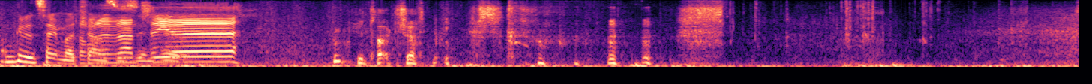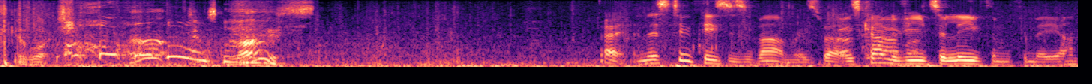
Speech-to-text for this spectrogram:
I'm going to take my Coming chances in Nancy, here. yeah. Good luck, Johnny. Let's go watch. Oh, that's close. Right, and there's two pieces of armour as well. It's kind of you to leave them for me. I'm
